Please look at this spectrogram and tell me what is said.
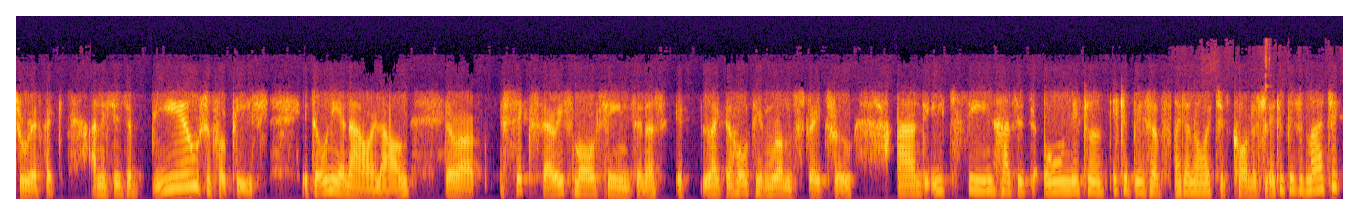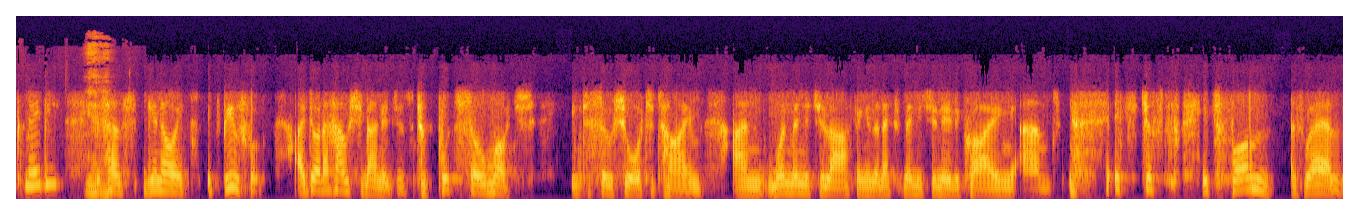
terrific. And it is a beautiful piece. It's only an hour long. There are six very small scenes in it. It like the whole thing runs straight through, and each scene has its own little little bit of I don't know what you'd call it, a little bit of magic maybe. Yeah. It has you know it's it's beautiful. I don't know how she manages to put so much into so short a time. And one minute you're laughing, and the next minute you're nearly crying, and it's just it's fun as well.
